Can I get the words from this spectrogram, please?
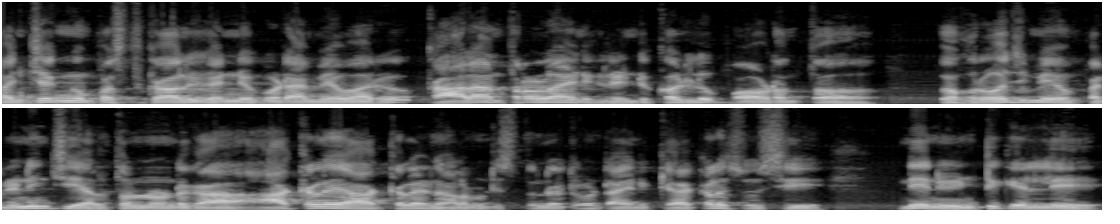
పంచాంగం పుస్తకాలు ఇవన్నీ కూడా అమ్మేవారు. కాలాంతరంలో ఆయనకి రెండు కళ్ళు పోవడంతో ఒకరోజు మేము పని నుంచి వెళ్తుండగా ఆకలి ఆకలి అని అలమటిస్తున్నటువంటి ఆయన కేకలు చూసి నేను ఇంటికి వెళ్ళి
